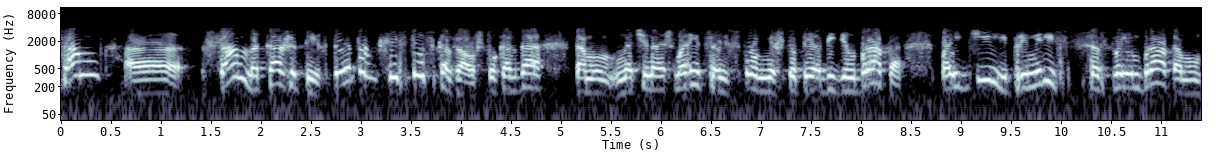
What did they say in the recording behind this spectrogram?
сам, а, сам накажет их. То это Христос сказал, что когда там начинаешь молиться и вспомнишь, что ты обидел брата, пойди и примирись со своим братом,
